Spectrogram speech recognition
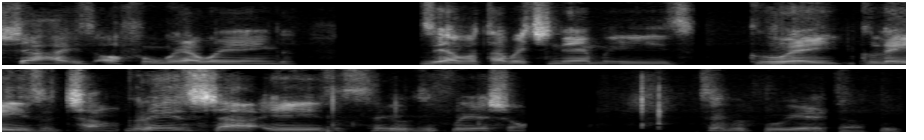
Shaha is often wearing the avatar, which name is Gray Glaze Chan. Glaze Chan is sales creation. Same creator too.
